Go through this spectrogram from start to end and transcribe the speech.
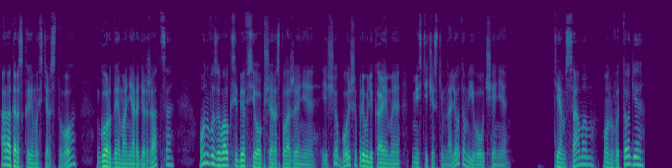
ораторское мастерство, гордая манера держаться — он вызывал к себе всеобщее расположение, еще больше привлекаемое мистическим налетом его учения. Тем самым он в итоге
